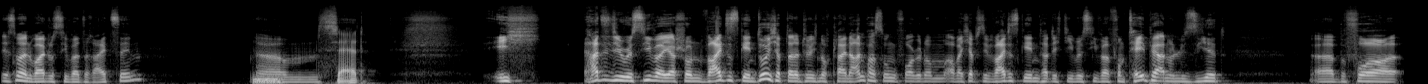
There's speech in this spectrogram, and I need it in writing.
Ist mein Wide Receiver 13. Mm, ähm, sad. Ich, hatte die Receiver ja schon weitestgehend durch. Ich habe da natürlich noch kleine Anpassungen vorgenommen, aber ich habe sie weitestgehend, hatte ich die Receiver vom Tape her analysiert, äh, bevor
